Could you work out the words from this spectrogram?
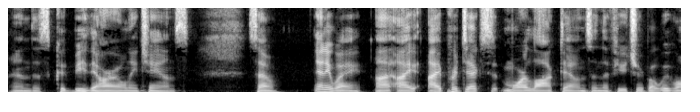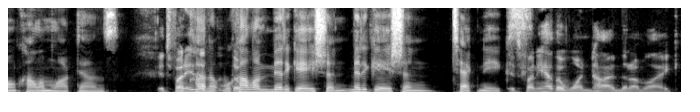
And this could be the, our only chance. So anyway, I, I, I predict more lockdowns in the future, but we won't call them lockdowns. It's funny We'll call, that them, we'll the- call them mitigation, mitigation techniques. It's funny how the one time that I'm like,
